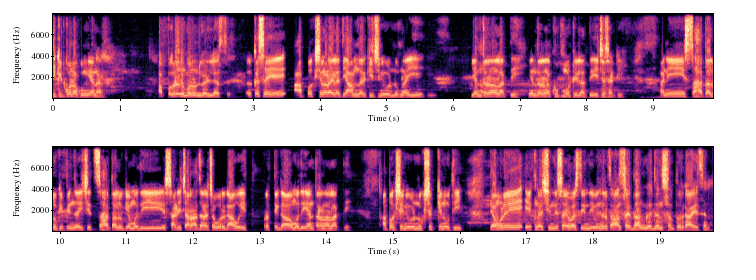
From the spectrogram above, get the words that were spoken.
तिकीट कोणाकडून घेणार? अपक्ष परंतु- म्हणून लढले असते. कसं आहे अपक्ष लढायला ती आमदारकीची निवडणूक नाहीये. यंत्रणा लागते. यंत्रणा खूप मोठी लागते याच्यासाठी. आणि सहा तालुके पिंजायचे सहा तालुक्यामध्ये साडेचार हजाराच्या वर गावं आहेत. प्रत्येक गावामध्ये यंत्रणा लागते. अपक्ष निवडणूक शक्य नव्हती. त्यामुळे एकनाथ शिंदे साहेब असतील देवेंद्र असं आहे दांडगा जनसंपर्क आहेच ना.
